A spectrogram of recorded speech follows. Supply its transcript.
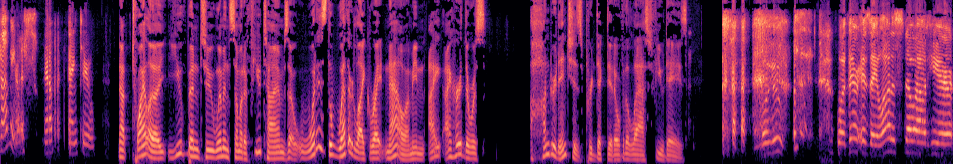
having us. Yep. Thank you. Now, Twyla, you've been to Women's Summit a few times. Uh, what is the weather like right now? I mean, I, I heard there was a hundred inches predicted over the last few days. well, there is a lot of snow out here.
